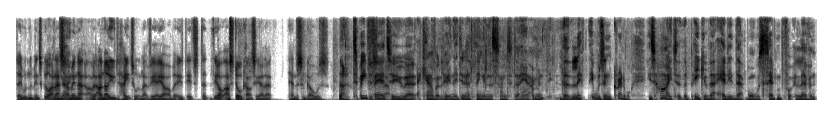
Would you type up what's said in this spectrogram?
They wouldn't have been scored. And that's, No. I mean, that, I, know you'd hate talking about VAR, but it, it's the, the, I still can't see how that Henderson goal was. No. To be fair to uh, Calvert Lewin, they did a thing in the sun today. I mean, the lift, it was incredible. His height at the peak of that headed that ball was seven foot eleven.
